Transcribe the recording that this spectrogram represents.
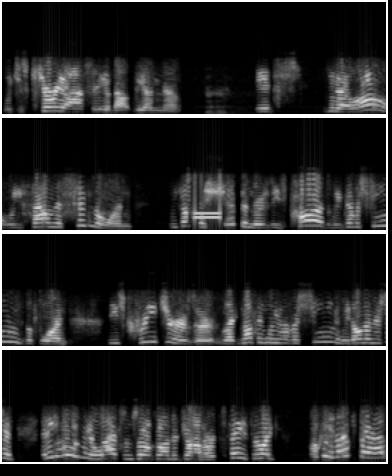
which is curiosity about the unknown. Mhm. It's you know, oh, we found this signal and we found a ship and there's these pods we've never seen these before and these creatures are like nothing we've ever seen and we don't understand. And even when they latch themselves onto John Hurt's face, they're like, okay, that's bad.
